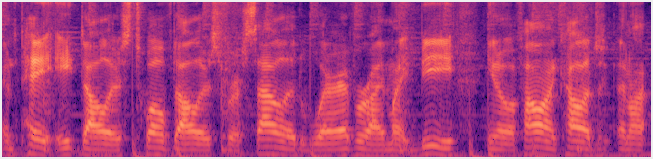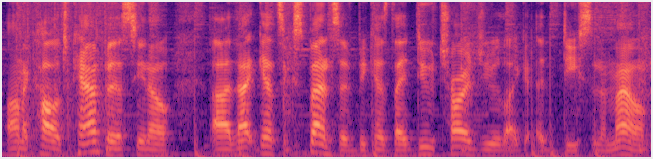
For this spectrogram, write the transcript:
and pay eight dollars twelve dollars for a salad wherever I might be. You know if I'm on college and on a college campus you know uh, that gets expensive because they do charge you like a decent amount.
